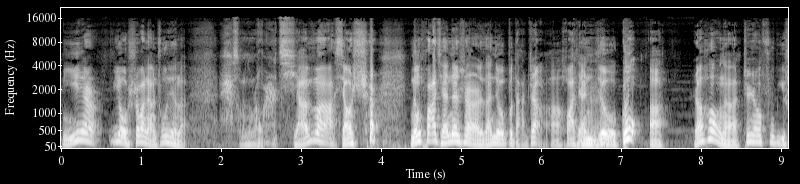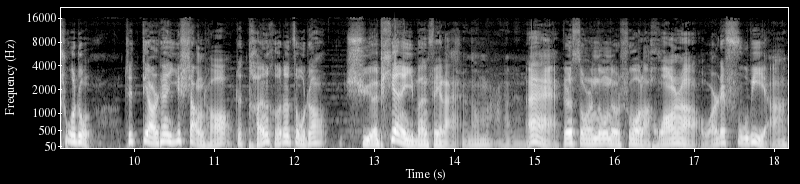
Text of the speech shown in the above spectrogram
你一下又十万两出去了，哎，宋仁宗说花点钱嘛，小事儿，能花钱的事儿咱就不打仗啊，花钱你就有功啊。然后呢，真让富弼说中了，这第二天一上朝，这弹劾的奏章雪片一般飞来，全都骂他来了。哎，跟宋仁宗就说了，皇上，我说这富弼啊，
